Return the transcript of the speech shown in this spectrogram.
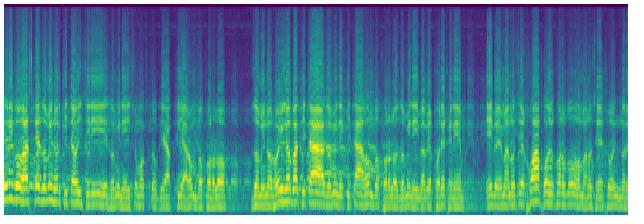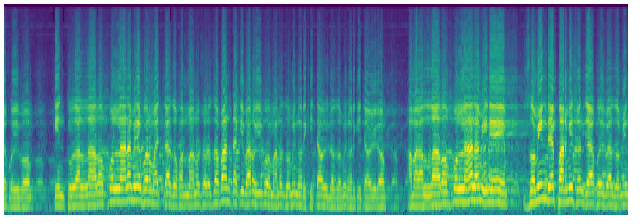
ঘুরিব। আজকে জমিনের খিতা হইছে রে, জমিনে এই সমস্ত কি আরম্ভ করল। জমিনের হইল বা কিতা জমিনে কিতা আরম্ভ করল, জমিন এইভাবে করে খেনে। এইভাবে মানুষে খোয়া খই করব, মানুষে অন্যরে কইব কিন্তু আল্লাহ রব্বুল আলামিন ফরমাইতরা যখন মানুষের জবান থাকি বার হইব, মানুষ জমিনের কিতা হইল, জমিনের কিতা হইল। আমার আল্লাহ রব্বুল আলামিনে, জমিন দে পারমিশন দিয়া কইবা, জমিন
